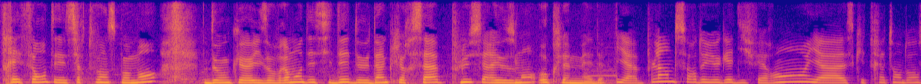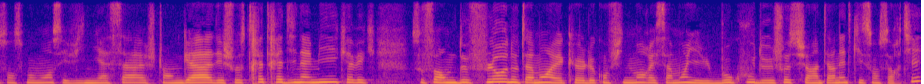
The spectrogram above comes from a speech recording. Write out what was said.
stressantes et surtout en ce moment. Donc euh, ils ont vraiment décidé d'inclure ça plus sérieusement au Club Med. Il y a plein de sortes de yoga différents. Il y a ce qui est très tendance en ce moment, c'est Vinyasa, Ashtanga, des choses très très dynamiques avec sous forme de flow, notamment avec euh, le confinement récemment. Il y a eu beaucoup de choses sur Internet qui sont sortis.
